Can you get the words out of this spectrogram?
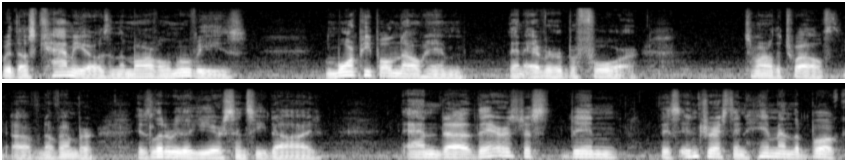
with those cameos in the Marvel movies, more people know him than ever before. Tomorrow, the 12th of November, is literally a year since he died. And uh, there's just been this interest in him and the book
